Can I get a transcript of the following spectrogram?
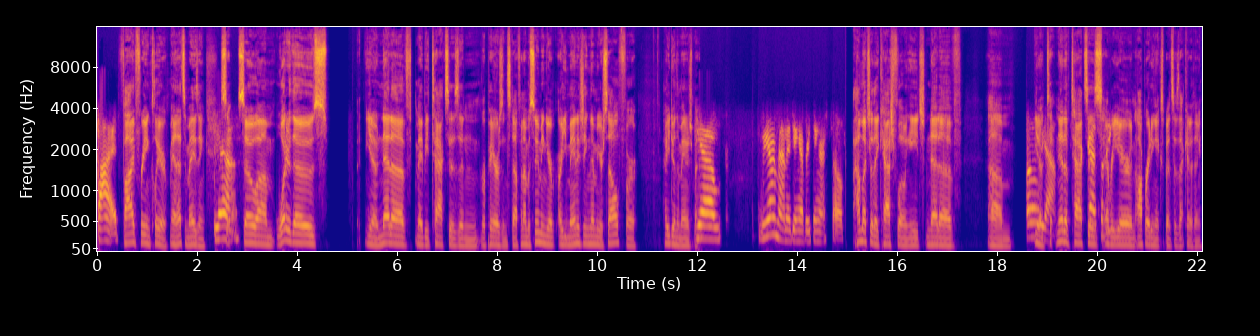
five. Five free and clear. Man, that's amazing. Yeah. So, so um, what are those? You know, net of maybe taxes and repairs and stuff. And I'm assuming you're are you managing them yourself or how are you doing the management? Yeah, we are managing everything ourselves. How much are they cash flowing each net of, um, oh, you know, yeah. t- net of taxes yeah, so every year and operating expenses, that kind of thing?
